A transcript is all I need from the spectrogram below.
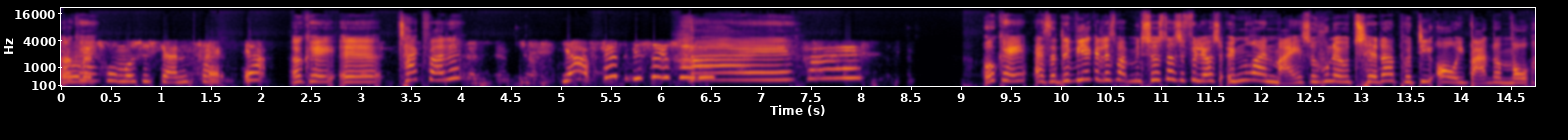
Og Okay. være tro mod sit stjernetegn. Ja. Okay. Øh, tak for det. Ja, fedt. Vi ses. Hej. Hej. Okay, altså det virker lidt som om, min søster er selvfølgelig også yngre end mig, så hun er jo tættere på de år i barndommen, hvor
